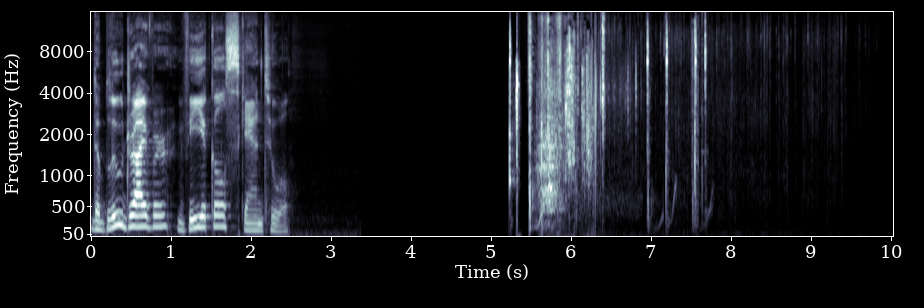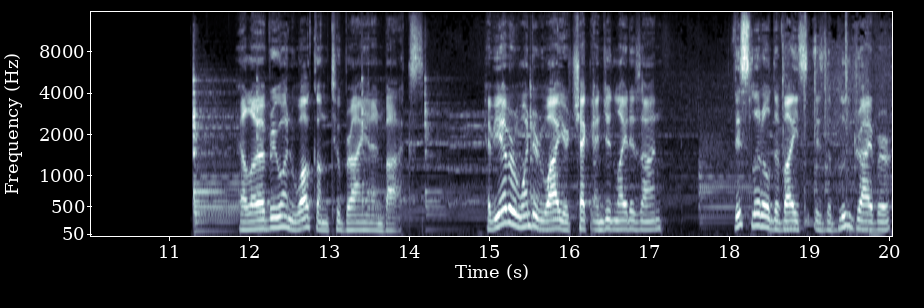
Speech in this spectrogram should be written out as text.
The Blue Driver Vehicle Scan Tool. Hello everyone, welcome to Brian Unboxed. Have you ever wondered why your check engine light is on? This little device is the Blue Driver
